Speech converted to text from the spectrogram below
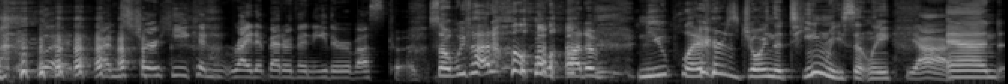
It would. I'm sure he can write it better than either of us could. So we've had a lot of new players join the team recently. Yeah. And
